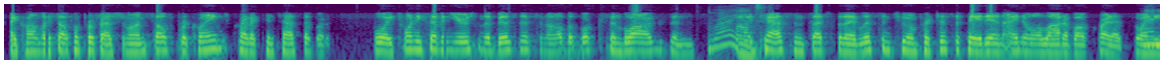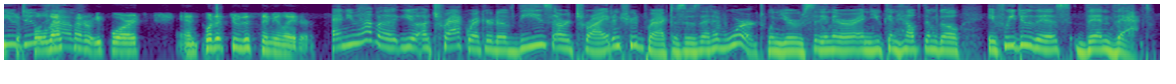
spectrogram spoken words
I call myself a professional. I'm self-proclaimed credit contessa, but boy, 27 years in the business and all the books and blogs and Right. podcasts and such that I listen to and participate in, I know a lot about credit. So I And you need to pull that credit report and put it through the simulator. And you have a you, a track record of these are tried and true practices that have worked when you're sitting there and you can help them go, if we do this, then that.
